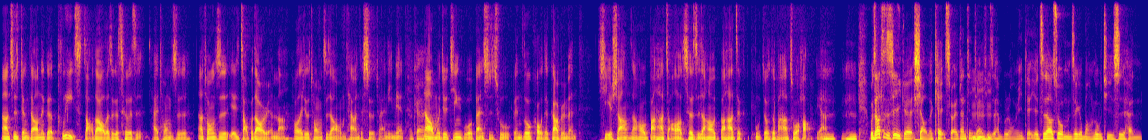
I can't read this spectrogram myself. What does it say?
那是等到那个 police 找到了这个车子才通知，那通知也找不到人嘛，后来就通知到我们台湾的社团里面。OK 那我们就经过办事处跟 local 的 government 协商，然后帮他找到车子，然后把他这个步骤都把它做好呀。我知道这只是一个小的 case，但听起来其实很不容易的，也知道说我们这个网络其实是很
